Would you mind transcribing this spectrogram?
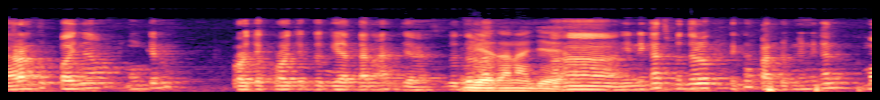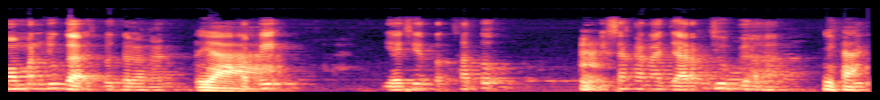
sekarang tuh poinnya mungkin proyek-proyek kegiatan aja sebetulnya kegiatan aja. ya? Nah, ini kan sebetulnya ketika pandemi ini kan momen juga sebetulnya kan. Iya. Tapi ya sih satu bisa karena jarak juga. Iya.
